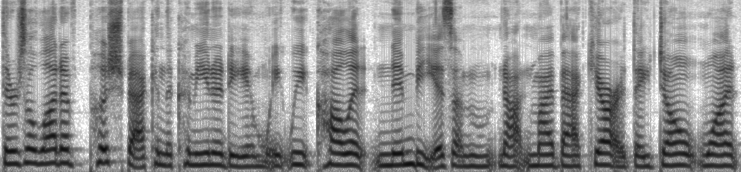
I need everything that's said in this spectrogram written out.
there's a lot of pushback in the community, and we, we call it NIMBYism, not in my backyard. They don't want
